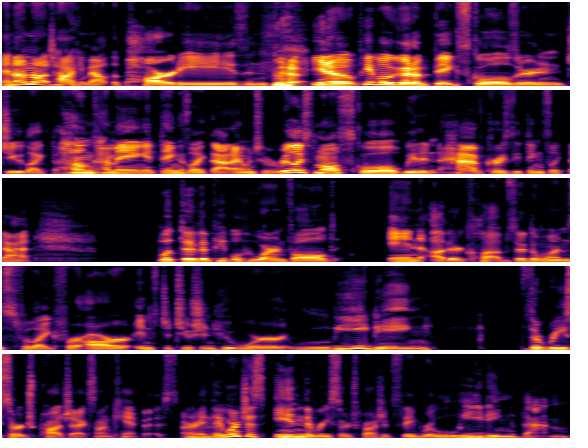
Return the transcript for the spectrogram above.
And I'm not talking about the parties and you know people who go to big schools or do like the homecoming and things like that. I went to a really small school. We didn't have crazy things like that. But they're the people who are involved in other clubs. They're the ones for like for our institution who were leading the research projects on campus. All right? Mhm. They weren't just in the research projects, they were leading them.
